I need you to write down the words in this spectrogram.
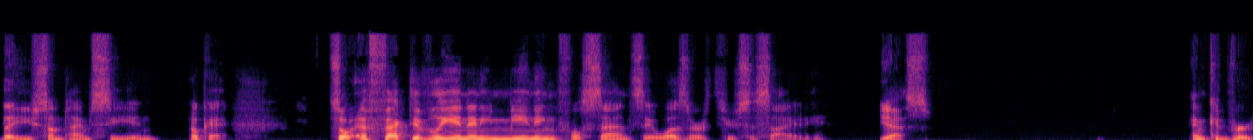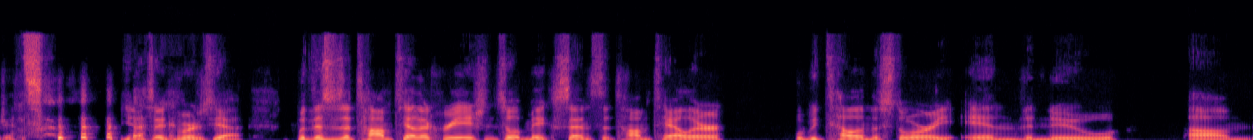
That you sometimes see and okay. So effectively in any meaningful sense it was Earth 2 society Yes. and convergence. Yes, and Convergence. yeah. But this is a Tom Taylor creation, so it makes sense that Tom Taylor will be telling the story in the new um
